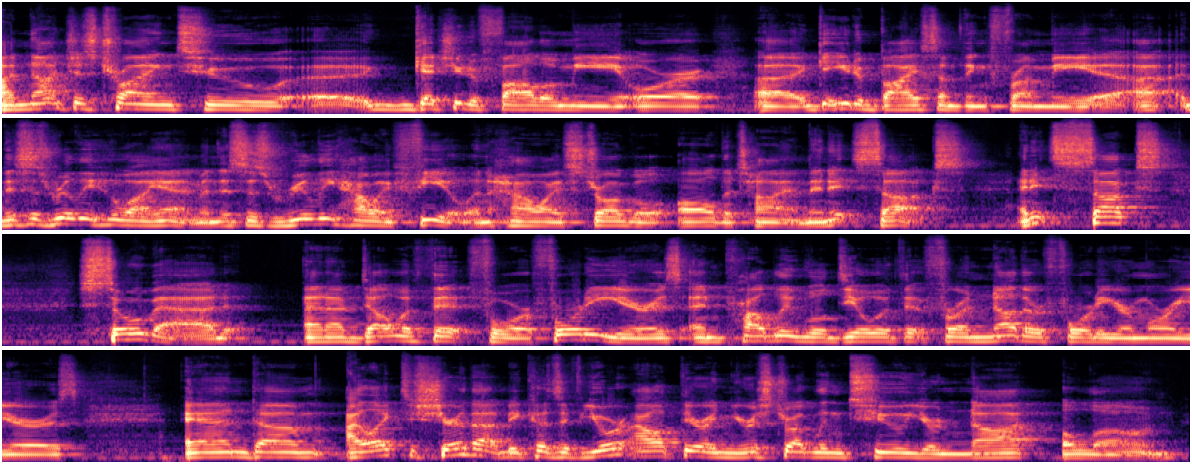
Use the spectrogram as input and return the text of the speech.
I'm not just trying to uh, get you to follow me or uh, get you to buy something from me. Uh, this is really who I am, and this is really how I feel and how I struggle all the time. And it sucks. And it sucks so bad. And I've dealt with it for 40 years and probably will deal with it for another 40 or more years. And um, I like to share that because if you're out there and you're struggling too, you're not alone.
